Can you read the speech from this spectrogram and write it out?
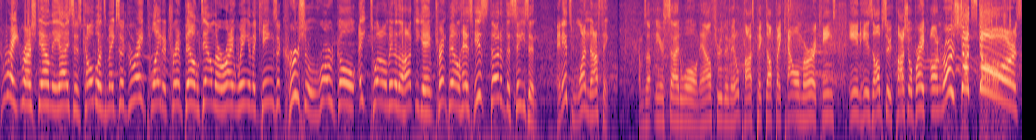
Great rush down the ice as Koblenz makes a great play to Trent Bell down the right wing, and the Kings a crucial road goal, 8 12 into the hockey game. Trent Bell has his third of the season, and it's 1 0. Comes up near side wall, now through the middle. Pass picked off by Kawamura. Kings in his Obsuth. Partial break on Rose. Shot scores!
